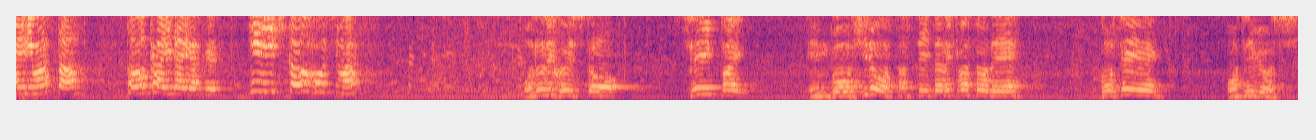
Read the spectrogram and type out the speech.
参りました。東海大学響と申します。踊り子一と精一杯演舞を披露させていただきますのでご声援お手拍子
